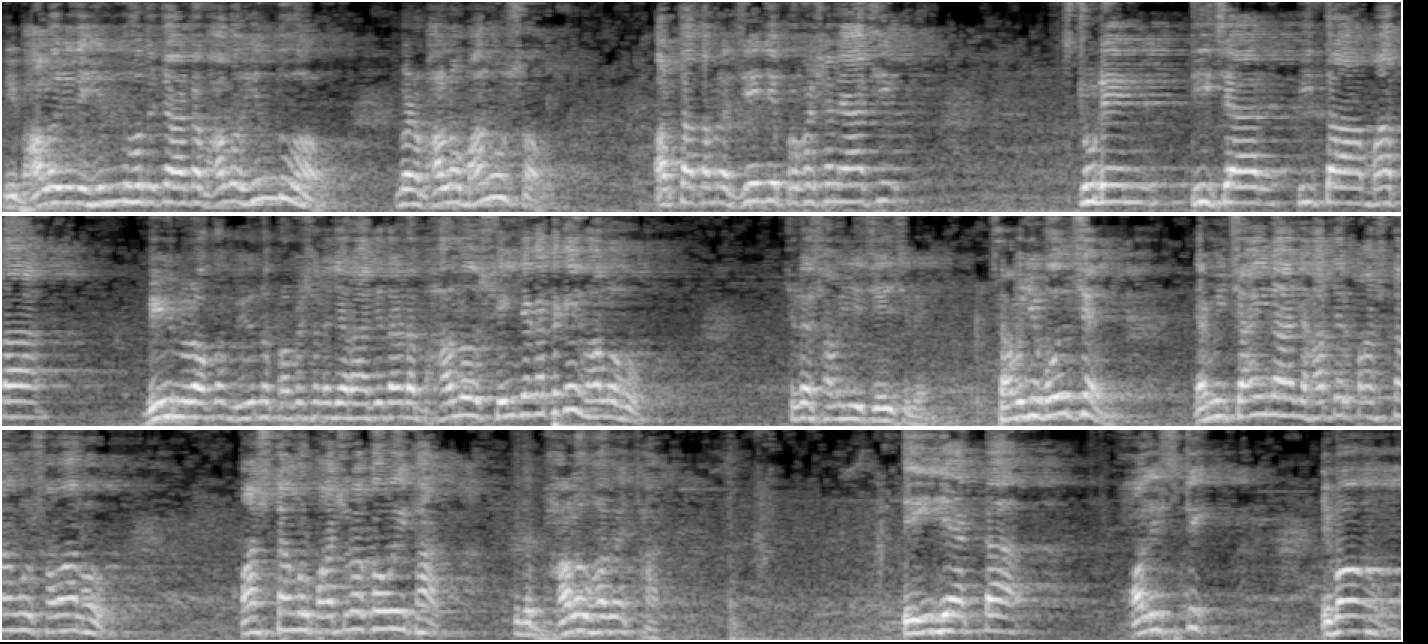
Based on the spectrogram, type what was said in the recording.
তুমি ভালো যদি হিন্দু হতে চাও, একটা ভালো হিন্দু হও। তুমি একটা ভালো মানুষ হও। অর্থাৎ আমরা যে যে প্রফেশনে আছি স্টুডেন্ট টিচার পিতা, মাতা, বিভিন্ন রকম বিভিন্ন প্রফেশনে যারা আছে, তারা একটা ভালো, সেই জায়গা থেকেই ভালো হোক। সেটা স্বামীজি চেয়েছিলেন। স্বামীজি বলছেন, আমি চাই না যে হাতের পাঁচটা আঙুল সমান হোক। পাঁচটা আঙুল পাঁচ রকমই থাক, কিন্তু ভালোভাবে থাক। এই যে একটা হলিস্টিক এবং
